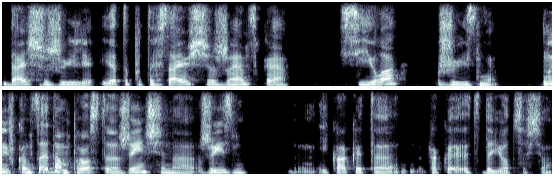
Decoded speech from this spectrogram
дальше жили. И это потрясающая женская сила жизни. Ну и в конце там просто женщина, жизнь, и как это как это дается все.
